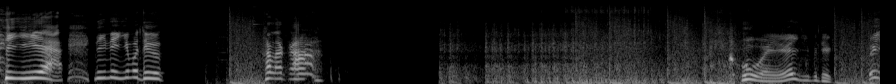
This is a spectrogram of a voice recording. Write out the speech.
เฮียนิ่งๆยังมาถึกคารากาข่วยเอ้ยยิงมาถึกเฮ้ย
